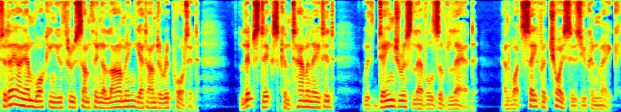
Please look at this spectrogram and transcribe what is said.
Today I am walking you through something alarming yet underreported. Lipsticks contaminated with dangerous levels of lead and what safer choices you can make.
